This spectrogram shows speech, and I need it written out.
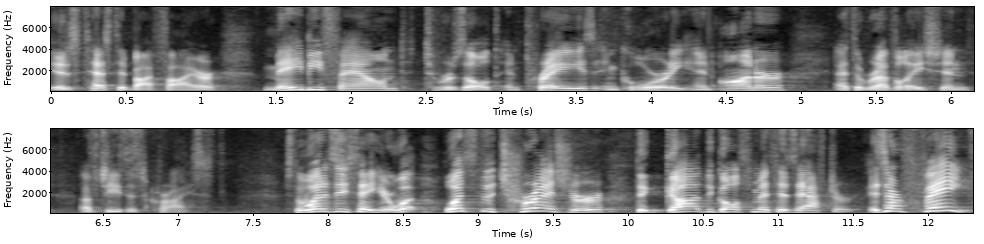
it is tested by fire, may be found to result in praise and glory and honor at the revelation of Jesus Christ. So, what does he say here? What, what's the treasure that God the goldsmith is after? It's our faith.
